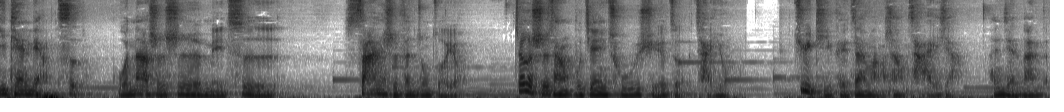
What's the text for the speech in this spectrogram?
一天两次。我那时是每次三十分钟左右。这个时长不建议初学者采用，具体可以在网上查一下，很简单的，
